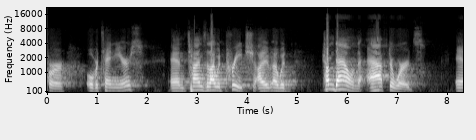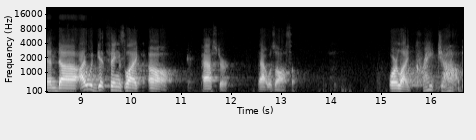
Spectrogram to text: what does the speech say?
for over 10 years, and times that I would preach, I, I would come down afterwards, and uh, I would get things like, oh, Pastor, that was awesome. Or like, great job.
